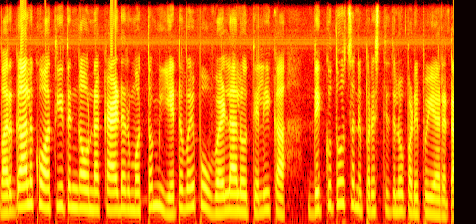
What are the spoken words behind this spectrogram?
వర్గాలకు అతీతంగా ఉన్న క్యాడర్ మొత్తం ఎటువైపు వెళ్ళాలో తెలియక దిక్కుతోచని పరిస్థితిలో పడిపోయారట.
